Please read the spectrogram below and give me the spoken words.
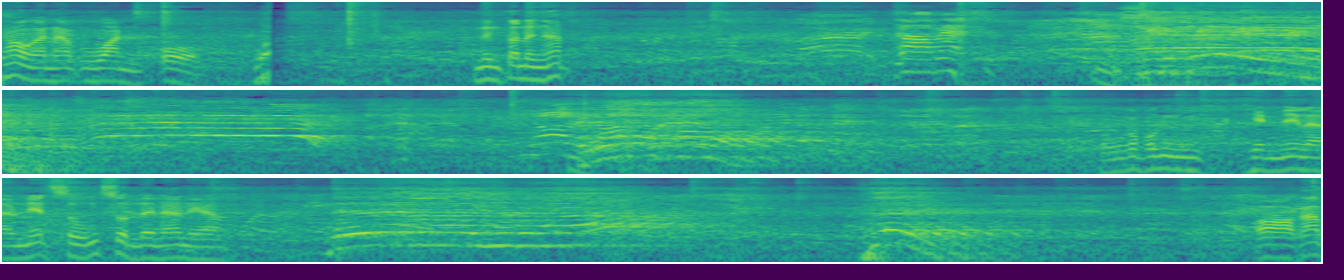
เท่ากันครับวันโอหนึ่งต่อหนึ่งครับข้าแม่ผมก็เพิ่งเห็นนี่แล้วเน็ตสูงสุดเลยนะเนี่ยครับ ออกครับ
